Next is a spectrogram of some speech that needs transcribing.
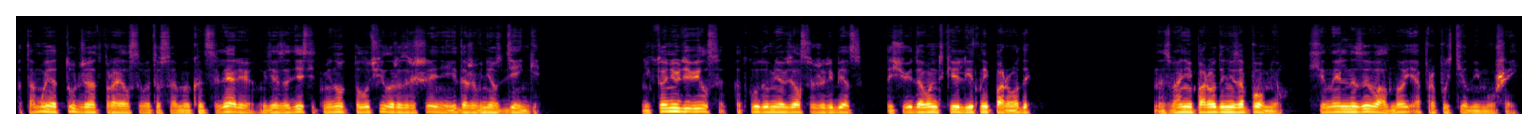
потому я тут же отправился в эту самую канцелярию, где за 10 минут получил разрешение и даже внес деньги. Никто не удивился, откуда у меня взялся жеребец, да еще и довольно-таки элитной породы. Название породы не запомнил. Хинель называл, но я пропустил мимо ушей.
